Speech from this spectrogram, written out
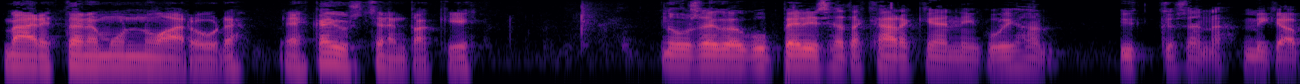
Määrittänyt mun nuoruuden. Ehkä just sen takia. Nouseeko joku peli sieltä kärkeen niin kuin ihan ykkösenä, mikä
